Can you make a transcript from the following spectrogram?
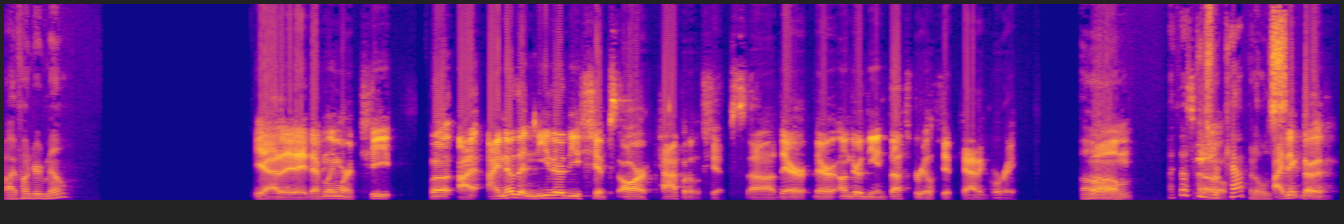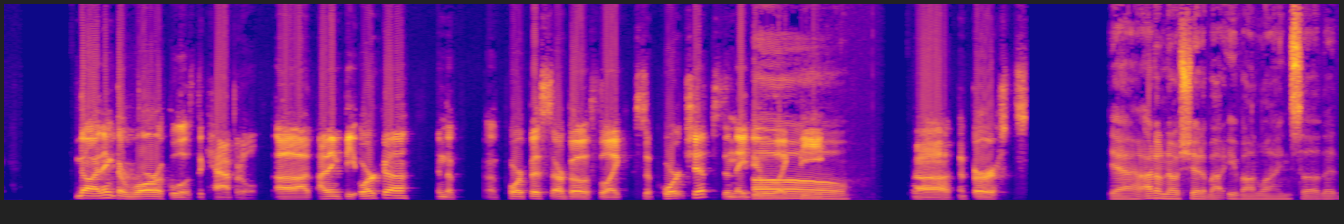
500 mil? Yeah, they, they definitely weren't cheap. Well, I, I know that neither of these ships are capital ships. Uh, they're they're under the industrial ship category. Oh, Um, I thought these were capitals. I think the no, I think the Rorqual is the capital. Uh, I think the Orca and the uh, Porpoise are both like support ships, and they do like oh, the uh, the bursts. yeah. I don't know shit about Eve Online, so that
